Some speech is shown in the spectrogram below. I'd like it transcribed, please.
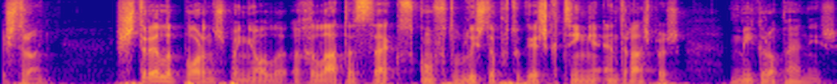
estranho. Estrela porno espanhola relata sexo com futebolista português que tinha, entre aspas, micropénis.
